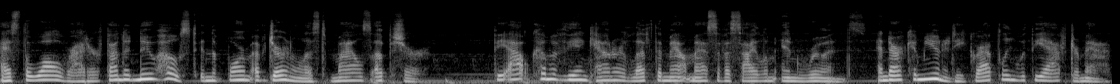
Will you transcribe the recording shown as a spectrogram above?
as the Walrider found a new host in the form of journalist Miles Upshur. The outcome of the encounter left the Mount Massive Asylum in ruins, and our community grappling with the aftermath.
